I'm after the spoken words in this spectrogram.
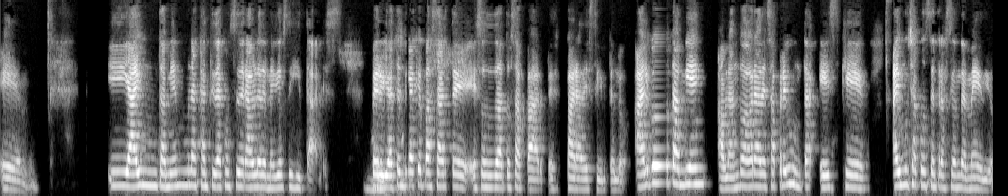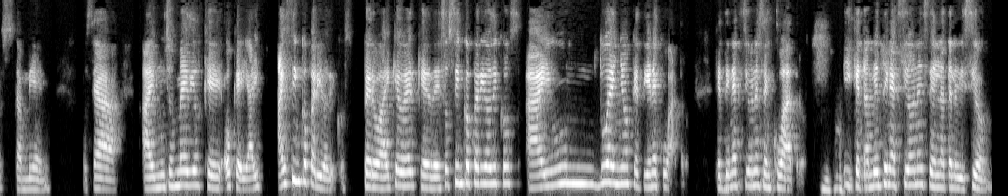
em, y hay también una cantidad considerable de medios digitales pero ya tendría que pasarte esos datos aparte para decírtelo. Algo también, hablando ahora de esa pregunta, es que hay mucha concentración de medios también. O sea, hay muchos medios que, ok, hay, hay cinco periódicos, pero hay que ver que de esos cinco periódicos hay un dueño que tiene cuatro, que tiene acciones en cuatro, y que también tiene acciones en la televisión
